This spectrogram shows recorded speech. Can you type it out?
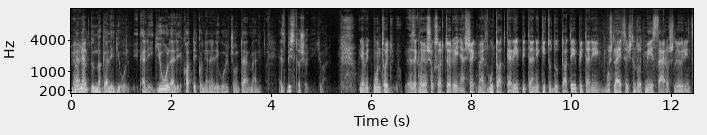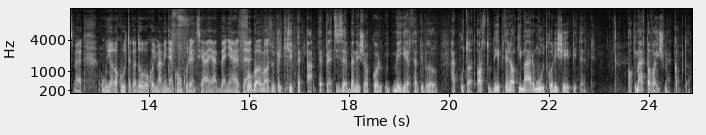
Mert, Mert nem tudnak elég jól, elég jól, elég hatékonyan, elég olcsón termelni. Ez biztos, hogy így van. Ugye, amit mond, hogy ezek nagyon sokszor törvényesek, mert utat kell építeni, ki tud utat építeni, most leegyszerűsíteni volt Mészáros Lőrinc, mert úgy alakultak a dolgok, hogy már minden konkurenciáját benyelte. Fogalmazunk egy kicsit pre- pre- precízebben, és akkor még érthetőbb a dolog. Hát utat azt tud építeni, aki már múltkor is épített. Aki már tavaly is megkapta.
